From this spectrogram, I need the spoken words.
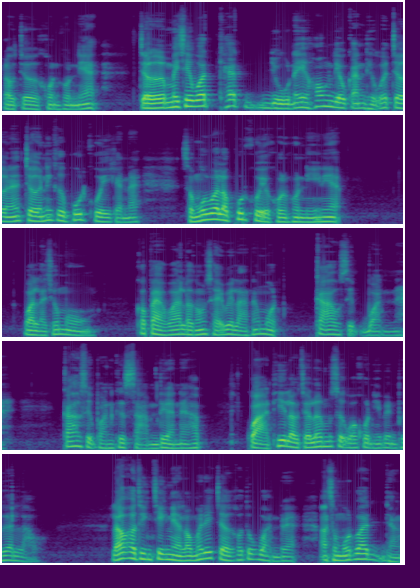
เราเจอคนคนนี้ เจอไม่ใช่ว่าแค่อยู่ในห้องเดียวกันถือว่าเจอนะ เจอนี่คือพูดคุยกันนะ สมมุติว่าเราพูดคุยกับคนคนนี้เนี่ยวันละชั่วโมง ก็แปลว่าเราต้องใช้เวลาทั้งหมด 90 วันนะ90 วันคือ 3 เดือนนะครับ กว่าที่เราจะเริ่มรู้สึกว่าคนนี้เป็นเพื่อนเรา แล้วเอาจริงๆเนี่ยเราไม่ได้เจอเขาทุกวันด้วยอสมมติว่าอย่าง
